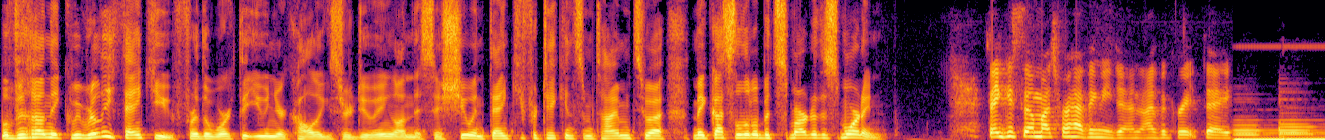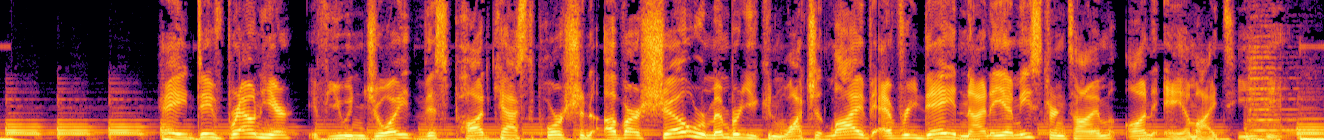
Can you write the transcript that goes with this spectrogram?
Well, Veronique, we really thank you for the work that you and your colleagues are doing on this issue, and thank you for taking some time to uh, make us a little bit smarter this morning. Thank you so much for having me, Dan. Have a great day. Hey, Dave Brown here. If you enjoy this podcast portion of our show, remember you can watch it live every day at 9 a.m. Eastern Time on AMI TV.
